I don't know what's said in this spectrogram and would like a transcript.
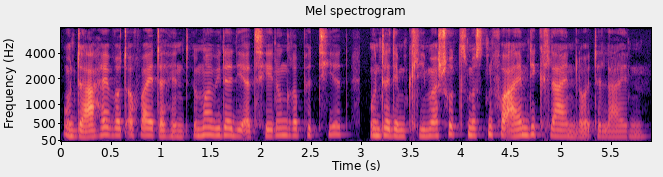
Und daher wird auch weiterhin immer wieder die Erzählung repetiert, unter dem Klimaschutz müssten vor allem die kleinen Leute leiden.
